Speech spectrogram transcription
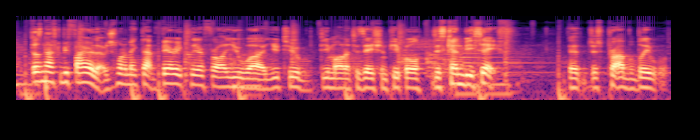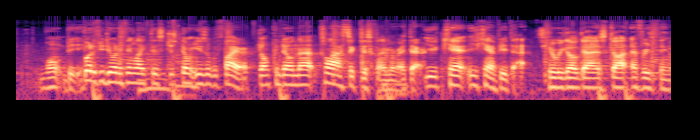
It Doesn't have to be fire though. Just want to make that very clear for all you uh, YouTube demonetization people. This can be safe. It just probably won't be. But if you do anything like this, just don't use it with fire. Don't condone that. Classic disclaimer right there. You can't you can't beat that. So here we go, guys. Got everything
